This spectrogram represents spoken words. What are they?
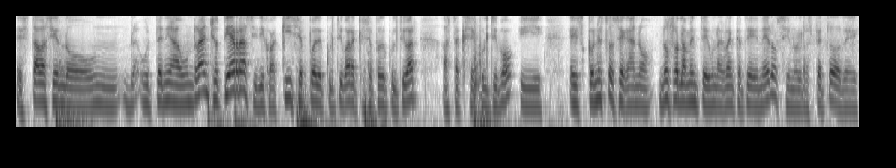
estaba haciendo un tenía un rancho tierras y dijo aquí se puede cultivar aquí se puede cultivar hasta que se cultivó y es con esto se ganó no solamente una gran cantidad de dinero sino el respeto de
